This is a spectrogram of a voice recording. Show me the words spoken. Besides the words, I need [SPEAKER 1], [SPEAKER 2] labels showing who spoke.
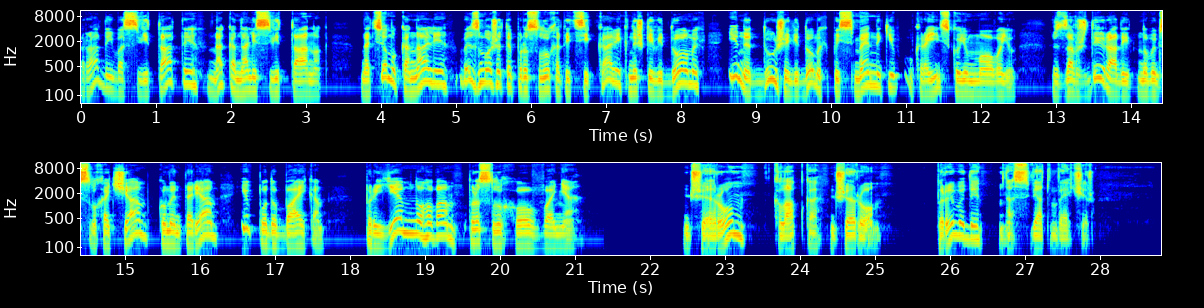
[SPEAKER 1] Радий вас вітати на каналі Світанок. На цьому каналі ви зможете прослухати цікаві книжки відомих і не дуже відомих письменників українською мовою. Завжди радий новим слухачам, коментарям і вподобайкам. Приємного вам прослуховування. Джером, клапка Джером. Привиди на святвечір.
